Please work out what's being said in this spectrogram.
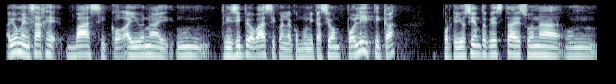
hay un mensaje básico, hay una- un principio básico en la comunicación política, porque yo siento que esta es una- un,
